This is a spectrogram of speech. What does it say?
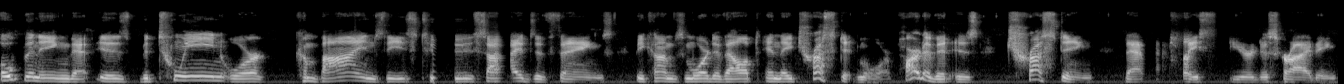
opening that is between or combines these two sides of things becomes more developed and they trust it more. Part of it is trusting that place you're describing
